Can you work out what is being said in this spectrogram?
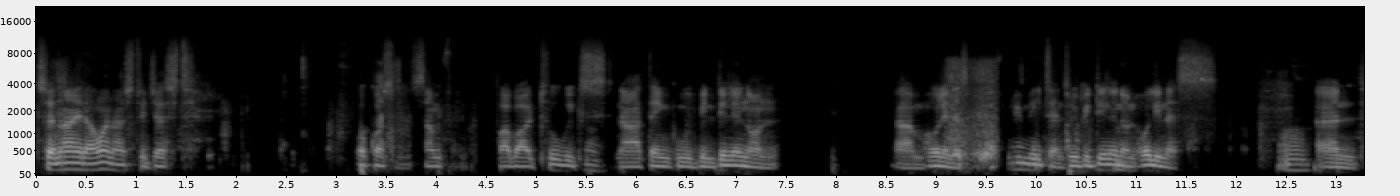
tonight, I want us to just focus on something. For about two weeks now, I think we've been dealing on um, holiness. Three meetings, we'll be dealing on holiness. Mm. And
